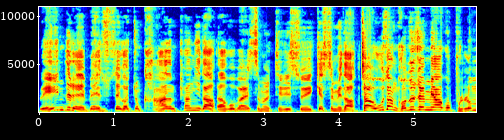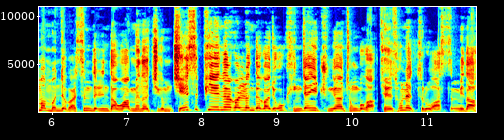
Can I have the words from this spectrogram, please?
외인들의 매수세가 좀 강한 편이다 라고 말씀을 드릴 수 있겠습니다. 자 우선 거두절미하고 본론만 먼저 말씀드린다고 하면은 지금 GS PNL 관련돼 가지고 굉장히 중요한 정보가 제 손에 들어왔습니다.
